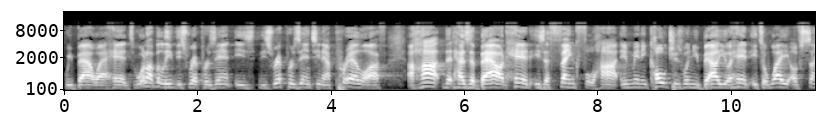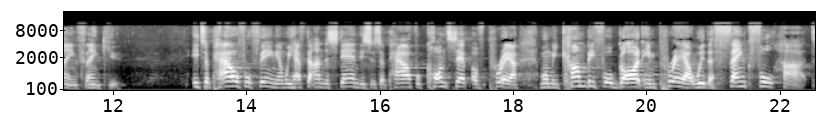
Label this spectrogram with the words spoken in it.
we bow our heads. What I believe this represent is this represents in our prayer life a heart that has a bowed head is a thankful heart. In many cultures, when you bow your head, it's a way of saying thank you. It's a powerful thing, and we have to understand this is a powerful concept of prayer when we come before God in prayer with a thankful heart.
